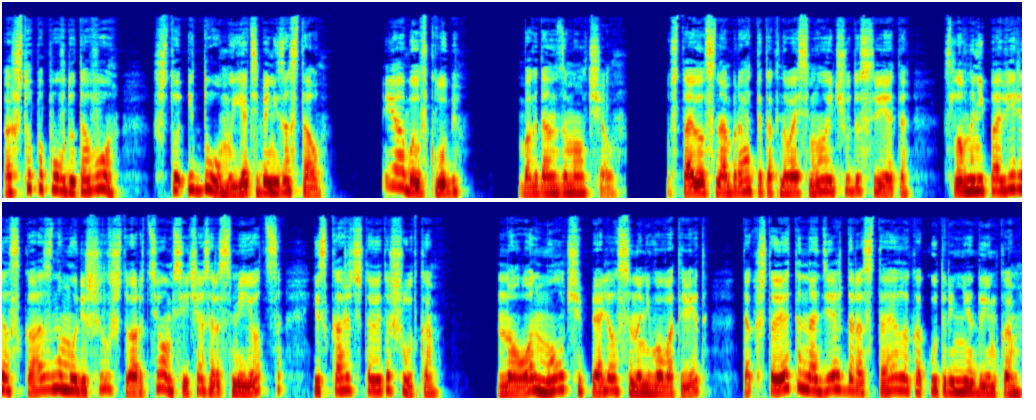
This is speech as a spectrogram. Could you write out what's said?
А что по поводу того, что и дома я тебя не застал?» «Я был в клубе». Богдан замолчал. Уставился на брата, как на восьмое чудо света, словно не поверил сказанному, решил, что Артём сейчас рассмеется и скажет, что это шутка. Но он молча пялился на него в ответ, так что эта надежда растаяла, как утренняя дымка.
